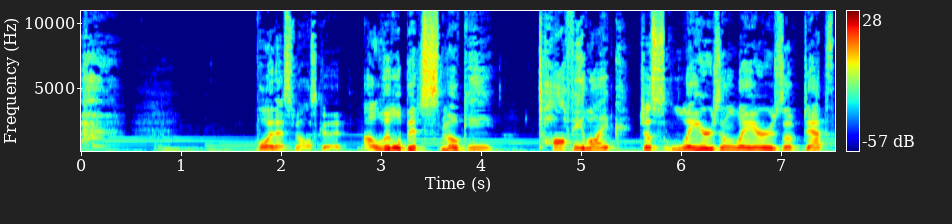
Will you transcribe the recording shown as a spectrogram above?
Boy, that smells good. A little bit smoky, toffee like, just layers and layers of depth.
